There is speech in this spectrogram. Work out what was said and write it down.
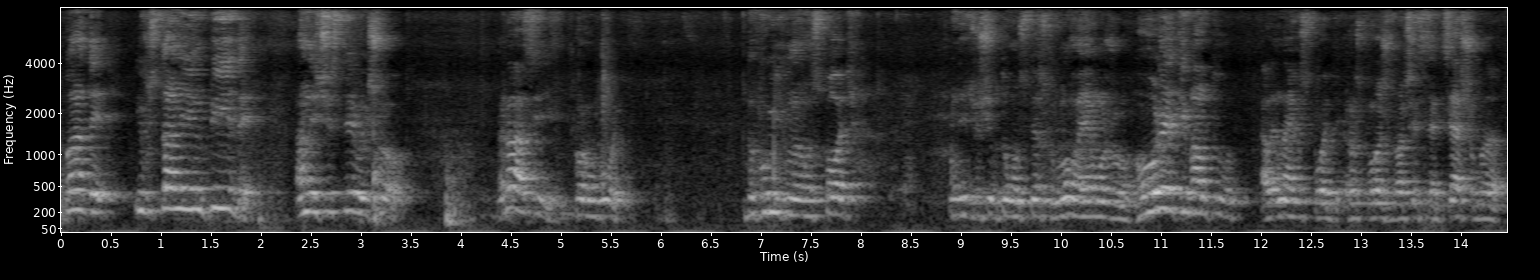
упаде і встане він піде, а не щасливий що. Раз і по. Господь. Що в тому списку много я можу говорити вам тут, але най Господь розположить ваші серця, щоб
